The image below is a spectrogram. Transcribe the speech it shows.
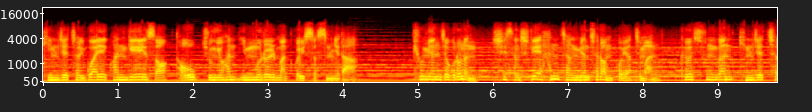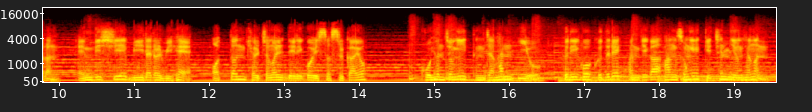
김재철과의 관계에서 더욱 중요한 임무를 맡고 있었습니다. 표면적으로는 시상식의 한 장면처럼 보였지만 그 순간 김재철은 MBC의 미래를 위해 어떤 결정을 내리고 있었을까요? 고현정이 등장한 이유, 그리고 그들의 관계가 방송에 끼친 영향은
